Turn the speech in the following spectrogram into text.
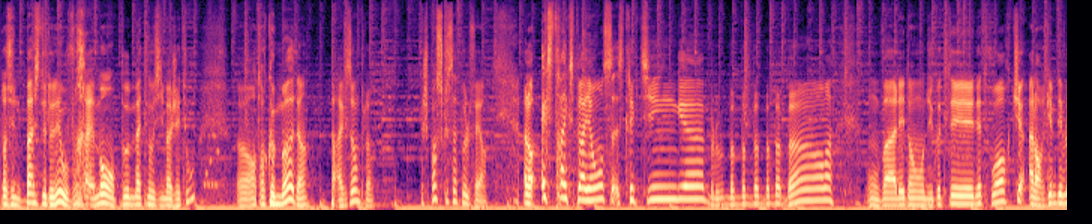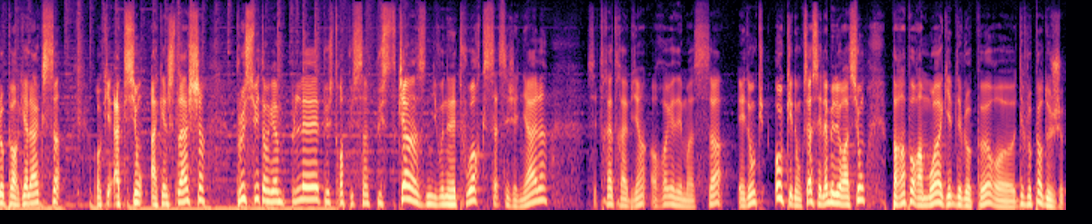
dans une base de données où vraiment on peut mettre nos images et tout, euh, en tant que mode, hein, par exemple. Je pense que ça peut le faire. Alors, extra expérience, scripting. On va aller dans du côté network. Alors, game developer Galax. Ok, action, hack and slash. Plus 8 en gameplay, plus 3, plus 5, plus 15 niveau network. Ça, c'est génial. C'est très très bien. Regardez-moi ça. Et donc, ok, donc ça c'est l'amélioration par rapport à moi, game développeur, développeur de jeu.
